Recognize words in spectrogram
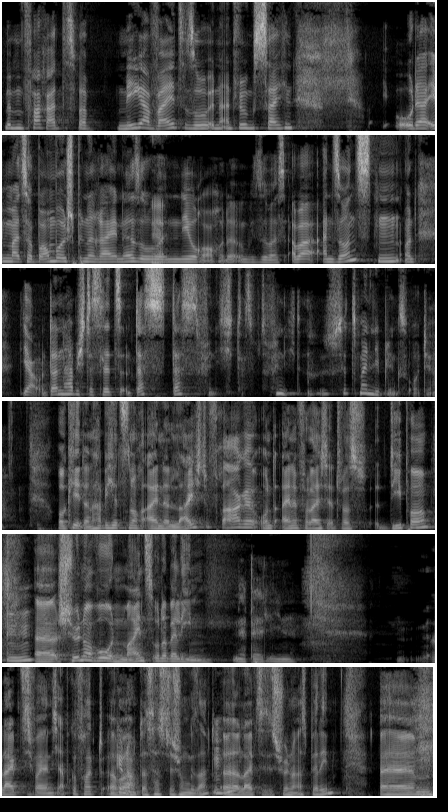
mit dem Fahrrad, das war mega weit, so in Anführungszeichen oder eben mal zur Baumwollspinnerei, ne, so ja. Neorauch oder irgendwie sowas. Aber ansonsten und ja, und dann habe ich das letzte, das, das finde ich, das finde ich, das ist jetzt mein Lieblingsort, ja. Okay, dann habe ich jetzt noch eine leichte Frage und eine vielleicht etwas deeper. Mhm. Äh, schöner Wohnen, Mainz oder Berlin? Ne, Berlin. Leipzig war ja nicht abgefragt, aber genau. das hast du schon gesagt. Mhm. Äh, Leipzig ist schöner als Berlin. Ähm,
